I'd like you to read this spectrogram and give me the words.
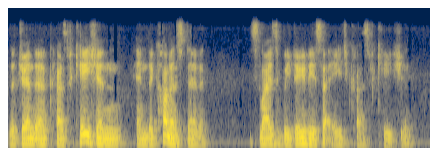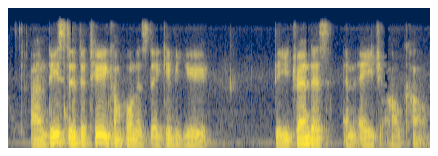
the gender classification. In the current slides, we did this age classification. And these are the two components they give you the genders and age outcome.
